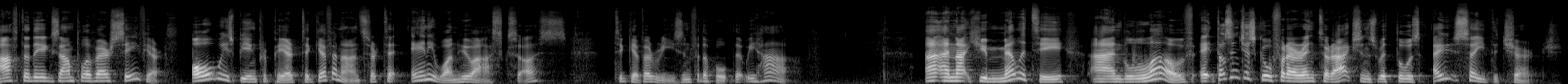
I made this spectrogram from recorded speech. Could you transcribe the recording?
after the example of our Saviour, always being prepared to give an answer to anyone who asks us to give a reason for the hope that we have. And that humility and love, it doesn't just go for our interactions with those outside the church.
